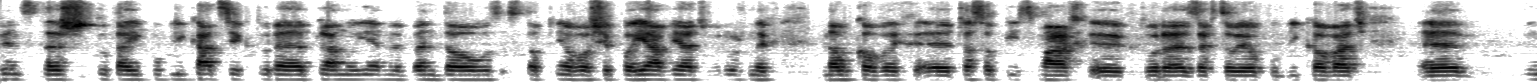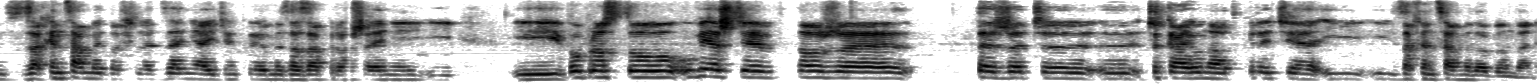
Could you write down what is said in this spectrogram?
Więc też tutaj publikacje, które planujemy, będą stopniowo się pojawiać w różnych naukowych czasopismach, które zechcą je opublikować. Więc zachęcamy do śledzenia i dziękujemy za zaproszenie i, i po prostu uwierzcie w to, że te rzeczy y, czekają na odkrycie i, i zachęcamy do oglądania.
